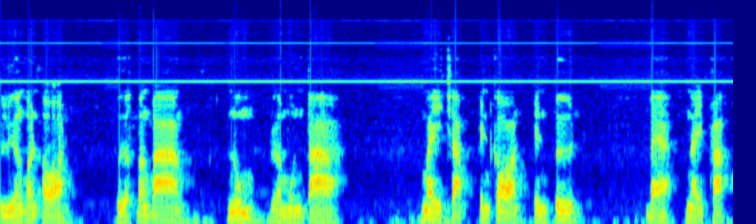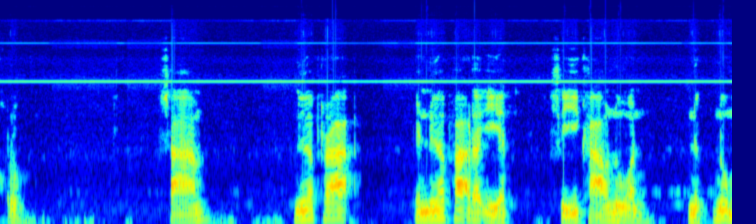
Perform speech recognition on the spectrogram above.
เหลืองอ่อนๆ เปลือกบางๆ นุ่มละมุนตา ไม่จับเป็นก้อนเป็นปื้น แบบในพระครุ 3. เนื้อพระเป็นเนื้อพระละเอียด สีขาวนวลหนึบนุ่ม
